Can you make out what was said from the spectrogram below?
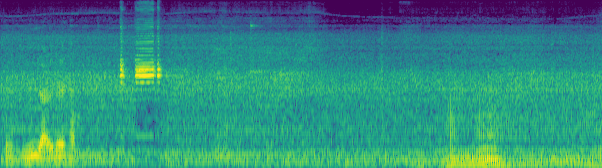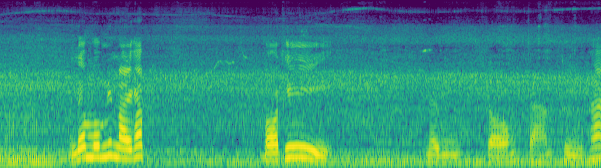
เป็นสีใหญ่เลยครับ เริ่มมุมนิดหน่อยครับบ่อที่หนึ่งสองสามสี่ห้า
